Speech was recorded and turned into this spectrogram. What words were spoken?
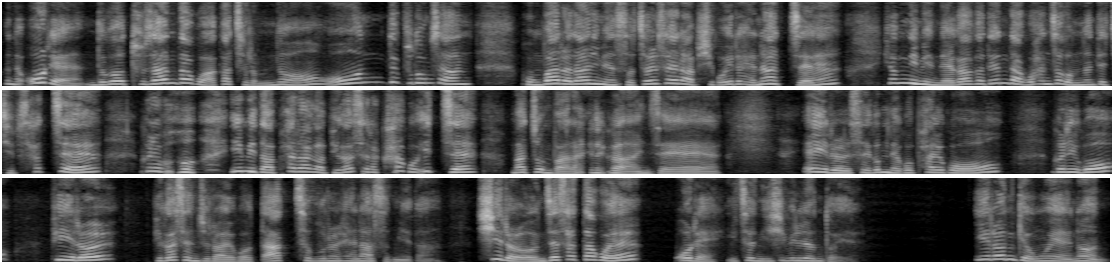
근데 올해 너가 투자한다고 아까처럼 너 온데 부동산 공부하러 다니면서 절세를 합시고 이래 해놨지. 형님이 내가 그 된다고 한 적 없는데 집 샀지. 그리고 이미 다 팔아가 비과세를 하고 있지. 맛 좀 봐라 이래가 이제 A를 세금 내고 팔고 그리고 B를 비과세인 줄 알고 딱 처분을 해놨습니다. C를 언제 샀다고 해? 올해 2021년도에. 이런 경우에는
